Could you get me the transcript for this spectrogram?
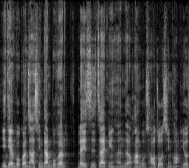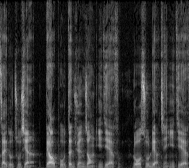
ETF 观察清单部分，类似再平衡的换股操作情况又再度出现了。标普等权重 ETF、罗素两千 ETF，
